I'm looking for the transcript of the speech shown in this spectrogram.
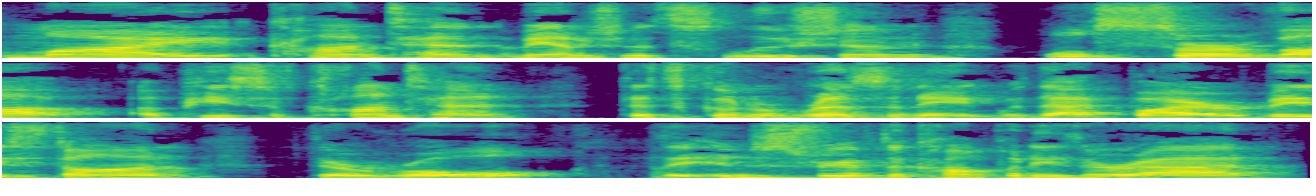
my content management solution will serve up a piece of content that's going to resonate with that buyer based on their role, the industry of the company they're at,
